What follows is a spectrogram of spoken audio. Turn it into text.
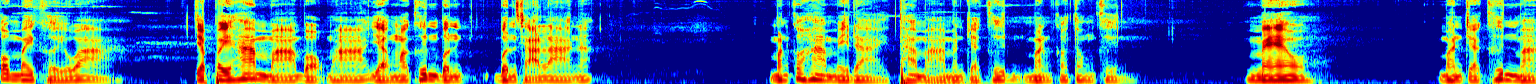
ก็ไม่เคยว่า จะไปห้ามหมาบอกหมาอยากมาขึ้นบนบนศาลานะ มันก็ห้ามไม่ได้ ถ้าหมามันจะขึ้นมันก็ต้องขึ้น แมวมันจะขึ้นมา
